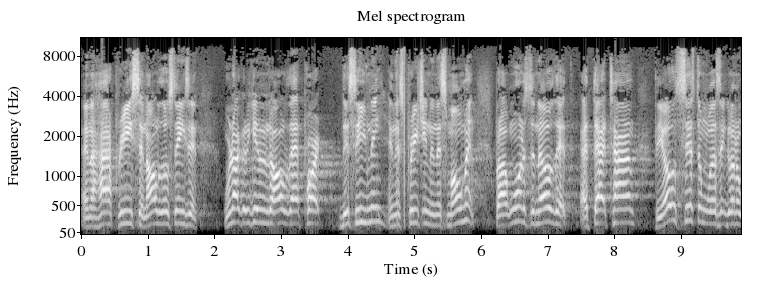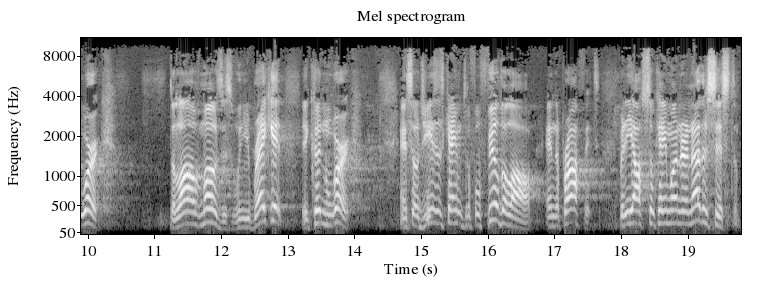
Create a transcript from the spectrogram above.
and the high priest and all of those things. And we're not going to get into all of that part this evening in this preaching in this moment, but I want us to know that at that time, the old system wasn't going to work. The law of Moses, when you break it, it couldn't work. And so Jesus came to fulfill the law and the prophets. But he also came under another system,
